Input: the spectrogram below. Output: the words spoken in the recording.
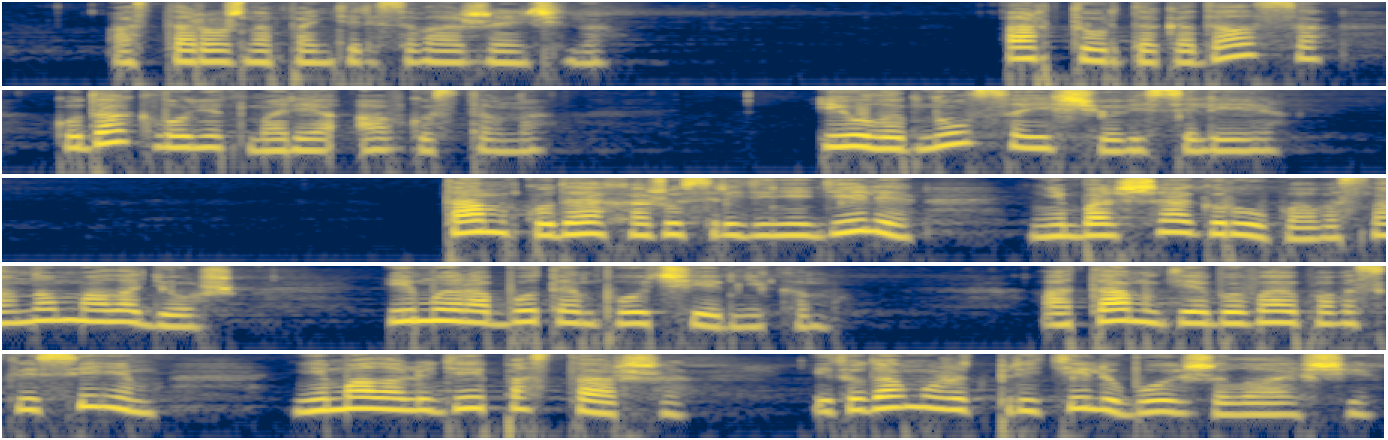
— осторожно поинтересовалась женщина. Артур догадался, куда клонит Мария Августовна, и улыбнулся еще веселее. Там, куда я хожу среди недели, небольшая группа, в основном молодежь, и мы работаем по учебникам. А там, где я бываю по воскресеньям, немало людей постарше, и туда может прийти любой желающий.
